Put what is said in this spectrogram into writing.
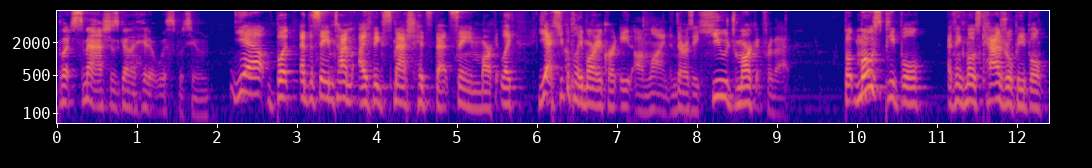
but Smash is gonna hit it with Splatoon. Yeah, but at the same time, I think Smash hits that same market. Like, yes, you could play Mario Kart 8 online, and there is a huge market for that. But most people, I think most casual people,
